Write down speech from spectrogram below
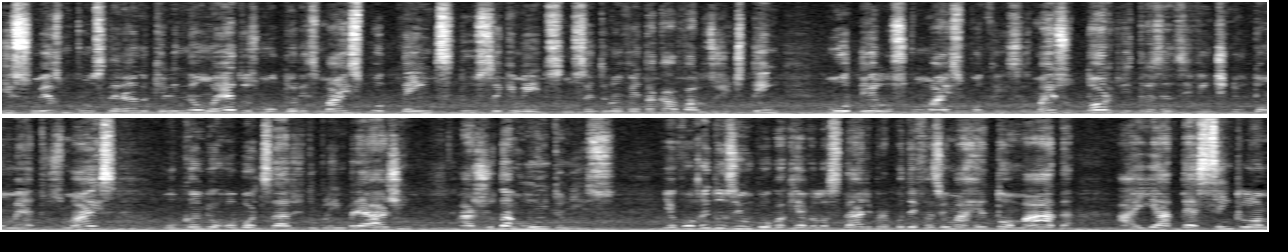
Isso mesmo considerando que ele não é dos motores mais potentes do segmento, são 190 cavalos. A gente tem modelos com mais potências, mas o torque de 320 Nm mais o câmbio robotizado de dupla embreagem ajuda muito nisso. E eu vou reduzir um pouco aqui a velocidade para poder fazer uma retomada aí até 100 km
